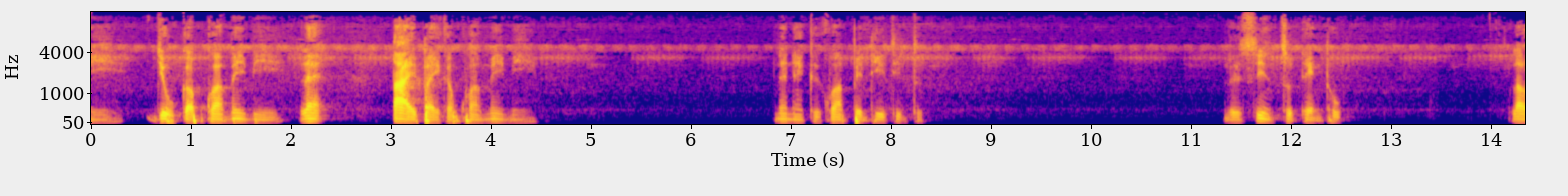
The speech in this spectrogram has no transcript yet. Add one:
มี อยู่กับความไม่มี และตายไปกับความไม่มี นั่นเองคือความเป็นที่สิ้นสุด หรือสิ้นสุดแห่งทุกข์ เรา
